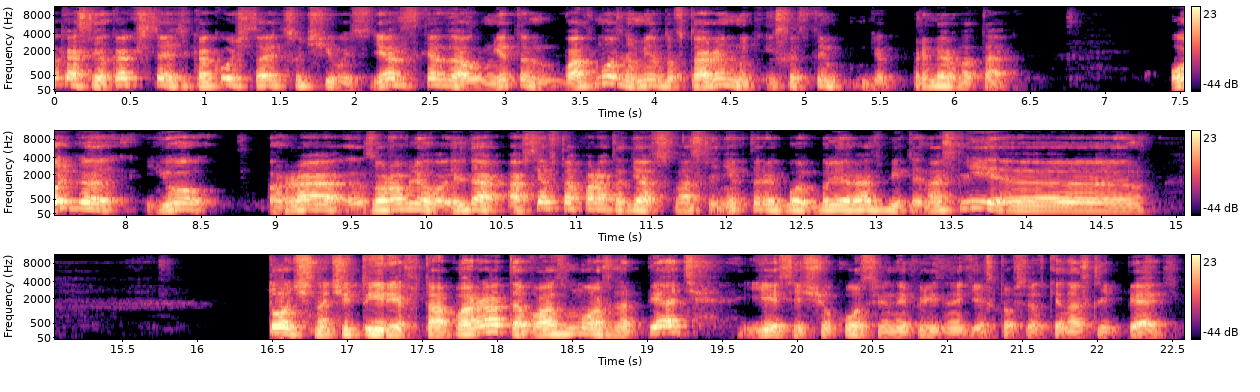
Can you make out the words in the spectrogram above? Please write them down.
Кашлева, как считаете, какое считаете случилось? Я же сказал, где-то, возможно, между вторым и шестым, где-то примерно так. Ольга Юра Зуравлева, Ильдар, а все фотоаппараты Диасов нашли, некоторые были разбиты. Нашли э, точно 4 фотоаппарата, возможно 5. Есть еще косвенные признаки, что все-таки нашли 5.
